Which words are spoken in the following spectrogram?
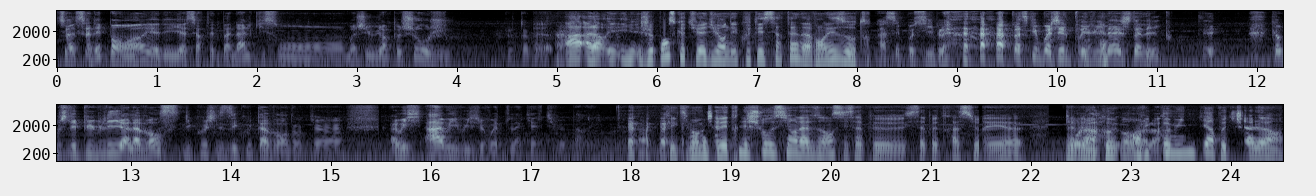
ça, ça dépend. Hein. Il, y a des- il y a certaines banales qui sont. Moi, j'ai eu un peu chaud au jeu. je t'avoue. ah, alors je pense que tu as dû en écouter certaines avant les autres. Ah, c'est possible. Parce que moi, j'ai le privilège d'aller écouter. Comme je les publie à l'avance, du coup, je les écoute avant. Donc, euh, ah oui, ah oui, oui, je vois de laquelle tu veux parler. Effectivement, mais j'avais très chaud aussi en la faisant, si ça peut, si ça peut te rassurer. euh, J'avais Oh co- oh envie de communiquer un peu de chaleur.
